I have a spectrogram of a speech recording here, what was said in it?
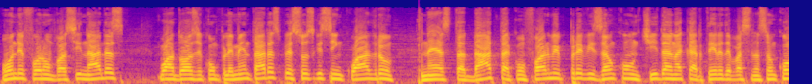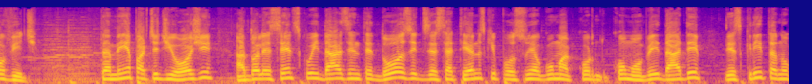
onde foram vacinadas com a dose complementar as pessoas que se enquadram nesta data conforme previsão contida na carteira de vacinação Covid. Também a partir de hoje, adolescentes com idades entre 12 e 17 anos que possuem alguma comorbidade descrita no,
